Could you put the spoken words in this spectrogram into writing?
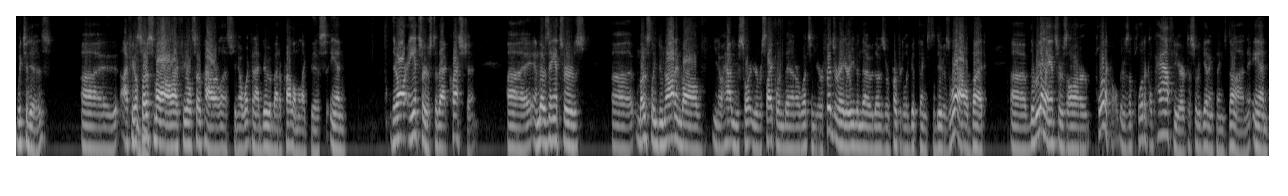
which it is. Uh, I feel mm-hmm. so small. I feel so powerless. You know, what can I do about a problem like this? And there are answers to that question. Uh, and those answers uh, mostly do not involve, you know, how you sort your recycling bin or what's in your refrigerator, even though those are perfectly good things to do as well. But uh, the real answers are political. There's a political path here to sort of getting things done. And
